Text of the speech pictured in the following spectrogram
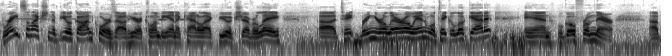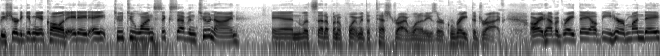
Great selection of Buick Encores out here at Columbiana Cadillac Buick Chevrolet. Uh, take, bring your Alero in, we'll take a look at it, and we'll go from there. Uh, be sure to give me a call at 888-221-6729, and let's set up an appointment to test drive one of these. They're great to drive. All right, have a great day. I'll be here Monday.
